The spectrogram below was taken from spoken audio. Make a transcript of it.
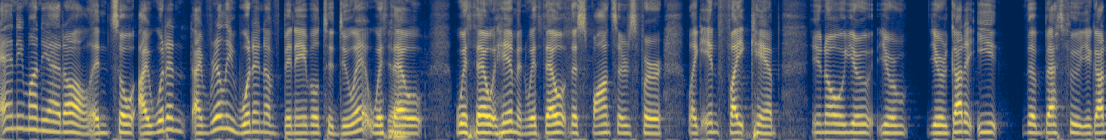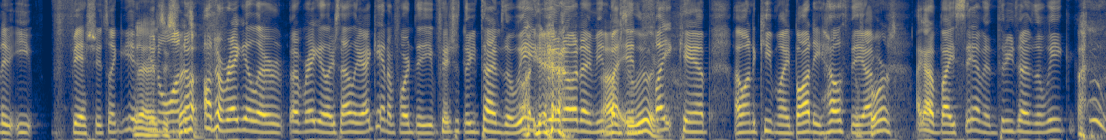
any money at all, and so I wouldn't, I really wouldn't have been able to do it without without him and without the sponsors for like in fight camp. You know, you you're you're gotta eat the best food. You gotta eat fish. It's like you, Yeah, you know on a, on a regular a regular salary, I can't afford to eat fish three times a week. yeah, You know what I mean? But absolutely. in fight camp, I want to keep my body healthy. of I'm, course. I gotta buy salmon three times a week. Ooh,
